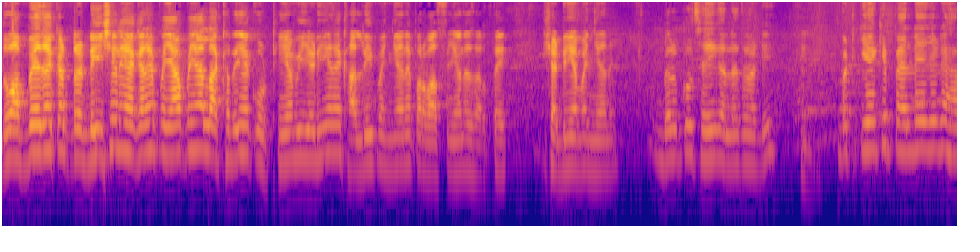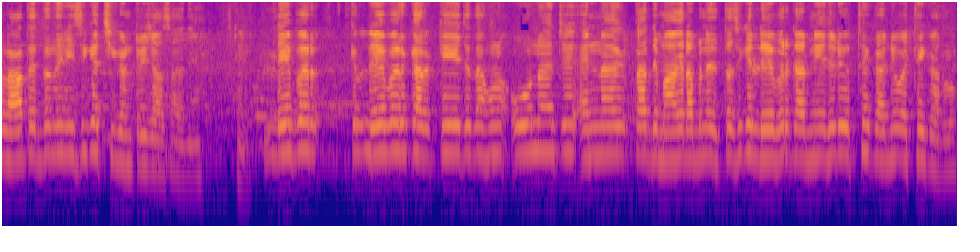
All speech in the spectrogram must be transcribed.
ਦੁਆਬੇ ਦਾ ਇੱਕ ਟ੍ਰੈਡੀਸ਼ਨ ਆ ਕਹਿੰਦੇ 50-50 ਲੱਖ ਦੀਆਂ ਕੋਠੀਆਂ ਵੀ ਜਿਹੜੀਆਂ ਨੇ ਖਾਲੀ ਪਈਆਂ ਨੇ ਪ੍ਰਵਾਸੀਆਂ ਦੇ ਸਿਰ ਤੇ ਛੱਡੀਆਂ ਪਈਆਂ ਨੇ। ਬਿਲਕੁਲ ਸਹੀ ਗੱਲ ਹੈ ਤੁਹਾਡੀ। ਬਟ ਕੀ ਹੈ ਕਿ ਪਹਿਲੇ ਜਿਹੜੇ ਹਾਲਾਤ ਇਦਾਂ ਦੇ ਨਹੀਂ ਸੀ ਕਿ ਅੱਛੀ ਕੰਟਰੀ ਜਾ ਸਕਦੇ ਆ। ਲੇਬਰ ਲੇਬਰ ਕਰਕੇ ਜਿੱਦਾਂ ਹੁਣ ਉਹਨਾਂ 'ਚ ਇੰਨਾ ਤਾਂ ਦਿਮਾਗ ਰੱਬ ਨੇ ਦਿੱਤਾ ਸੀ ਕਿ ਲੇਬਰ ਕਰਨੀ ਹੈ ਜਿਹੜੀ ਉੱਥੇ ਕਰਨੀ ਉਹ ਇੱਥੇ ਹੀ ਕਰ ਲਓ। ਹੂੰ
